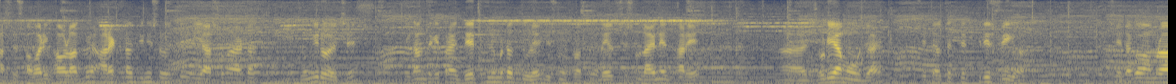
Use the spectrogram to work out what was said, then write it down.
আসলে সবারই ভালো লাগবে। আরেকটা জিনিস রয়েছে, এই আশ্রমের একটা জমি রয়েছে। এখান থেকে প্রায় দেড় কিলোমিটার দূরে বিষ্ণুপুর রেল স্টেশন লাইনের ধারে ঝড়িয়া মৌজায়। সেটা হচ্ছে তেত্রিশ বিঘা। সেটাকেও আমরা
